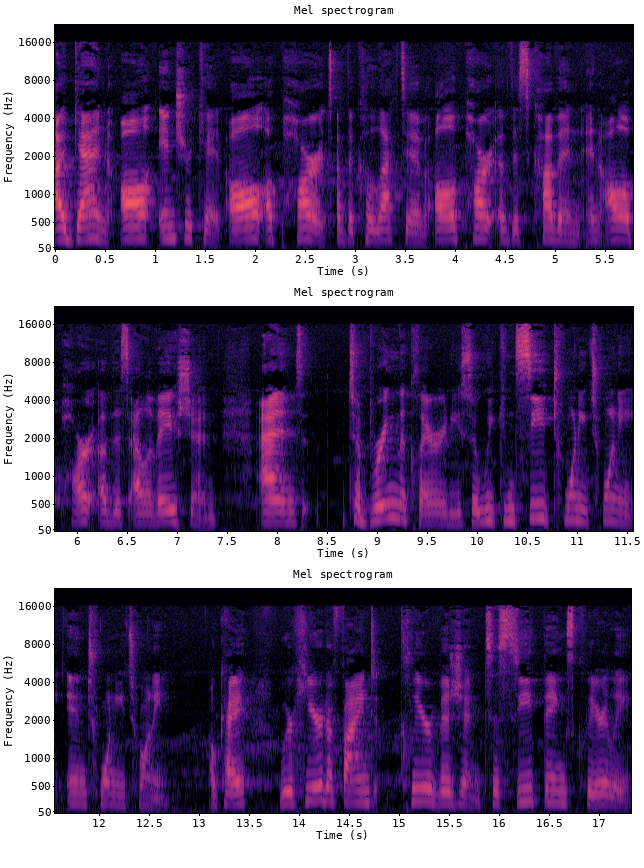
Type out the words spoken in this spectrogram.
again, all intricate, all a part of the collective, all a part of this coven, and all a part of this elevation and to bring the clarity so we can see 2020 in 2020. Okay? We're here to find clear vision, to see things clearly.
